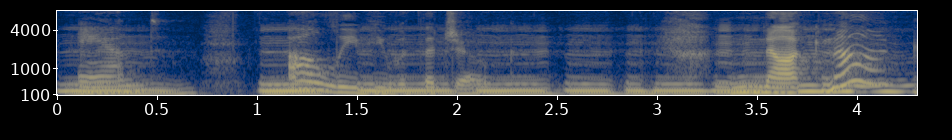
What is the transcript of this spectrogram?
And mm-hmm. I'll leave you with a joke. Mm-hmm. Mm-hmm. Knock, knock.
